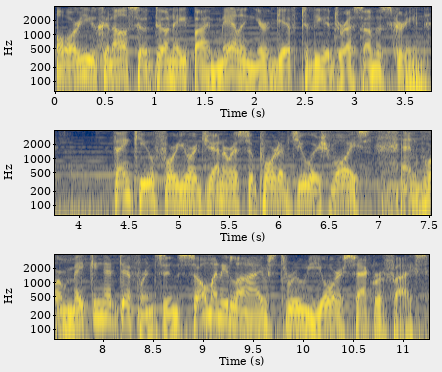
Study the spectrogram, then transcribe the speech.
Or you can also donate by mailing your gift to the address on the screen. Thank you for your generous support of Jewish Voice and for making a difference in so many lives through your sacrifice.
